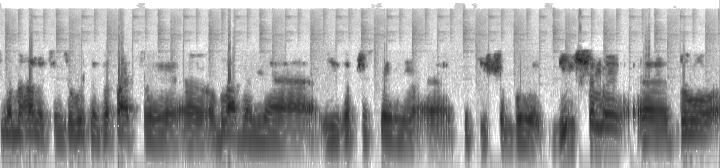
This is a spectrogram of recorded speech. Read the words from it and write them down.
намагалися зробити запаси е, обладнання і запчастин такі, що були більшими до,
